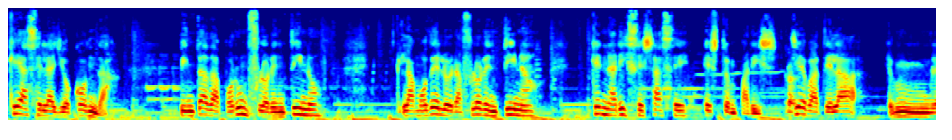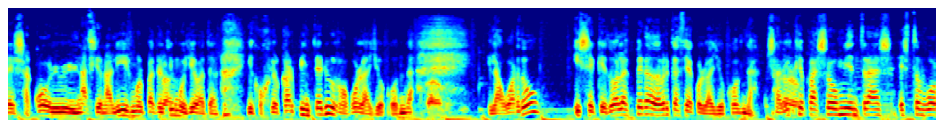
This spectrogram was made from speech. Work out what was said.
¿qué hace la Gioconda? Pintada por un florentino, la modelo era florentina, ¿qué narices hace esto en París? Llévatela. Mm, Le sacó el nacionalismo, el patriotismo, llévatela. Y cogió el carpintero y robó la Gioconda. Y la guardó y se quedó a la espera de ver qué hacía con la Gioconda. ¿Sabéis Claro. qué pasó mientras estuvo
